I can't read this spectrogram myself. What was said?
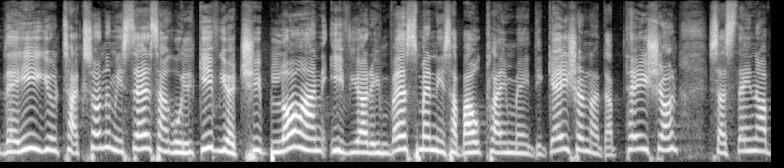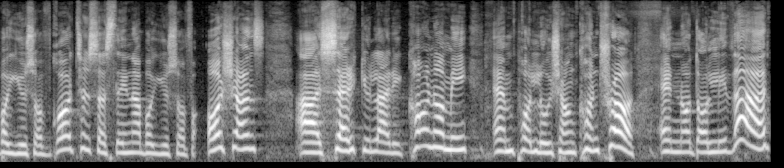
The EU taxonomy says I will give you a cheap loan if your investment is about climate mitigation, adaptation, sustainable use of water, sustainable use of oceans, uh, circular economy, and pollution control. And not only that,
